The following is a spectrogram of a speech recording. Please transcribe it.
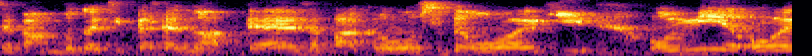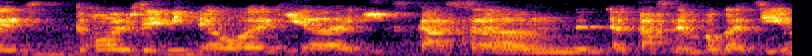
se va îmbogăți peste noapte, să facă 100 ori, 1000 ori, 20.000 de ori uh, X ca să, ca să ne îmbogățim.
